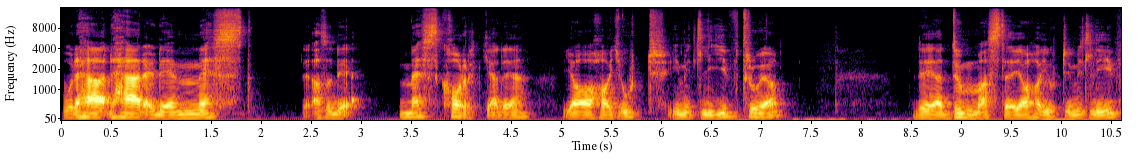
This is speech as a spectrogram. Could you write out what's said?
och det här, det här är det mest, alltså det mest korkade jag har gjort i mitt liv, tror jag. Det dummaste jag har gjort i mitt liv.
